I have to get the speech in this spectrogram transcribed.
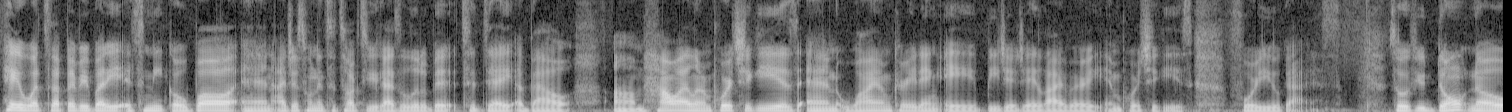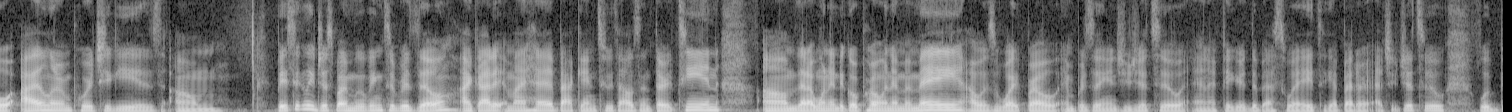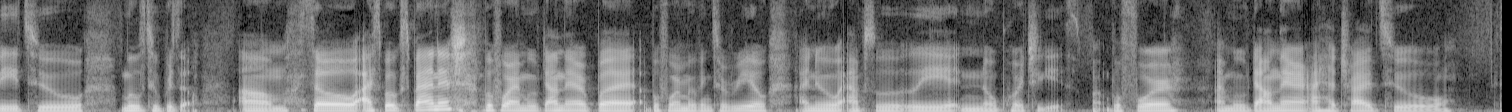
Hey, what's up, everybody? It's Nico Ball, and I just wanted to talk to you guys a little bit today about um, how I learned Portuguese and why I'm creating a BJJ library in Portuguese for you guys. So, if you don't know, I learned Portuguese. Um, basically just by moving to Brazil. I got it in my head back in 2013 um, that I wanted to go pro in MMA. I was a white belt in Brazilian Jiu Jitsu, and I figured the best way to get better at Jiu Jitsu would be to move to Brazil. Um, so I spoke Spanish before I moved down there, but before moving to Rio, I knew absolutely no Portuguese. Before I moved down there, I had tried to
